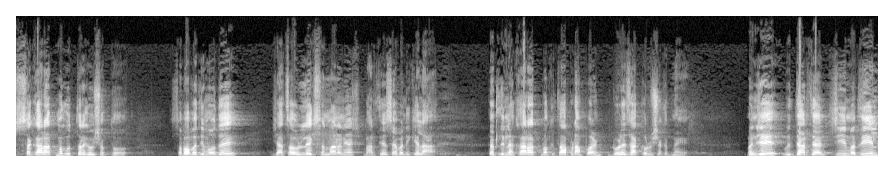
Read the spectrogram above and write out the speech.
सकारात्मक उत्तर घेऊ शकतो. सभापती महोदय ज्याचा उल्लेख सन्माननीय भारतीय साहेबांनी केला त्यातली नकारात्मकता पण आपण डोळेझाक करू शकत नाही. म्हणजे विद्यार्थ्यांची मधील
